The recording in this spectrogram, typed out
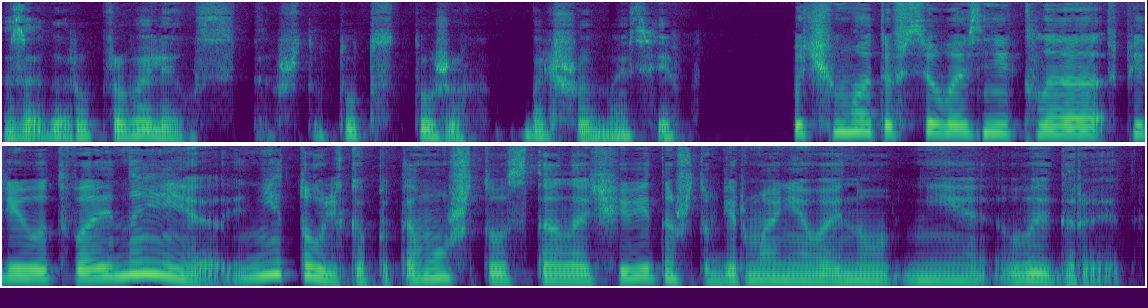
Заговор провалился. Так что тут тоже большой мотив. Почему это все возникло в период войны? Не только потому, что стало очевидно, что Германия войну не выиграет.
